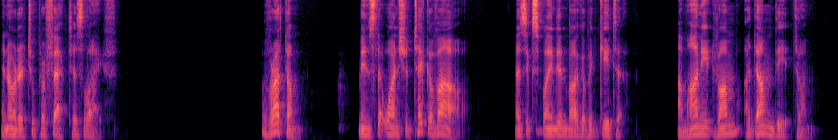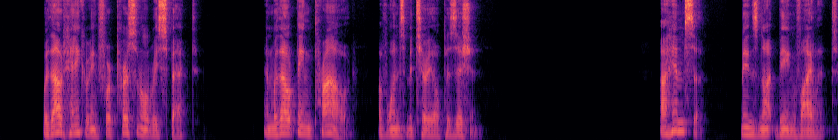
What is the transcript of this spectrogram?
in order to perfect his life. Vratam means that one should take a vow, as explained in Bhagavad Gita, amanitvam adambitvam, without hankering for personal respect and without being proud of one's material position. Ahimsa means not being violent.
